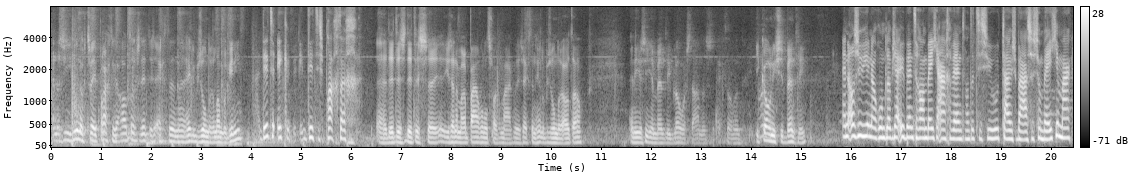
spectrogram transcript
En dan zie je hier nog twee prachtige auto's. Dit is echt een eh, hele bijzondere Lamborghini. dit, ik, dit is prachtig. Uh, dit is, dit is, uh, hier zijn er maar een paar honderd van gemaakt. Dit is echt een hele bijzondere auto. En hier zie je een Bentley Blower staan. Is echt wel een iconische Bentley. En als u hier nou rondloopt, ja, u bent er al een beetje aan gewend, want het is uw thuisbasis zo'n beetje. Maar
